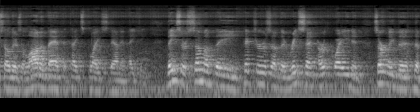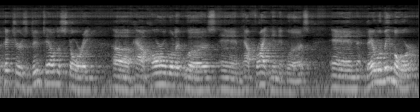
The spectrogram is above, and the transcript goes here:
so there's a lot of that that takes place down in Haiti. These are some of the pictures of the recent earthquake, and certainly the, the pictures do tell the story of how horrible it was and how frightening it was. And there will be more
